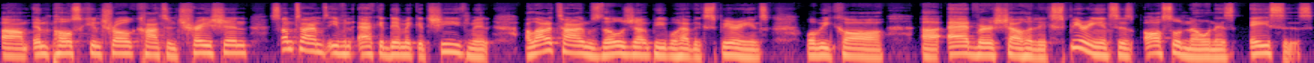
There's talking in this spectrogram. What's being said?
um, impulse control, concentration, sometimes even academic achievement. A lot of times, those young people have experienced what we call uh, adverse childhood experiences, also known as ACEs.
